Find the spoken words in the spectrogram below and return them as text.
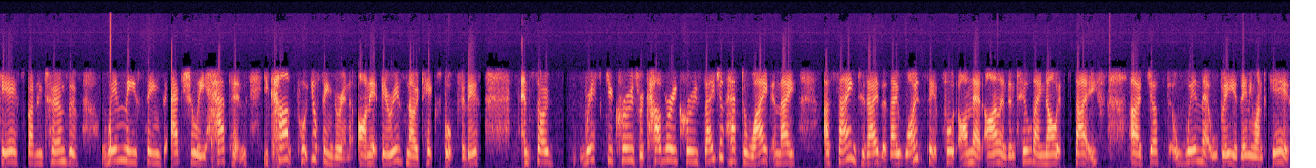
guess, but in terms of when these things actually happen, you can't put your finger in on it. There is no textbook for this. And so rescue crews, recovery crews, they just have to wait and they are saying today that they won't set foot on that island until they know it's safe. Uh, just when that will be is anyone's guess.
